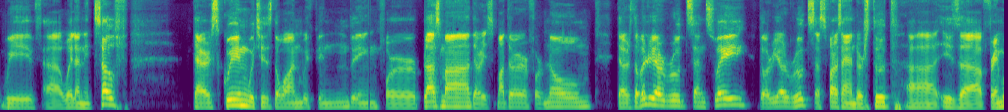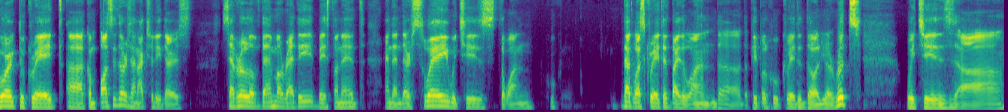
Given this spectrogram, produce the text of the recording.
with uh, Wayland itself. There's KWin, which is the one we've been doing for Plasma. There is Mutter for GNOME. There's WL Roots and Sway. WL Roots, as far as I understood, uh, is a framework to create uh, compositors. And actually, there's several of them already based on it. And then there's Sway, which is the one who, that was created by the one the, the people who created the WL Roots, which is uh,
